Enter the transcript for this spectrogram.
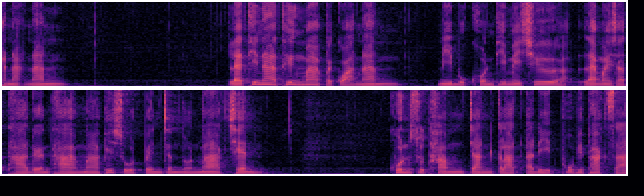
ขณะนั้น และที่น่าทึ่งมากไปกว่านั้น มีบุคคลที่ไม่เชื่อและไม่ศรัทธาเดินทางมาพิสูจน์เป็นจำนวนมาก เช่น คุณสุธรรมจันกลัดอดีตผู้พิพากษา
